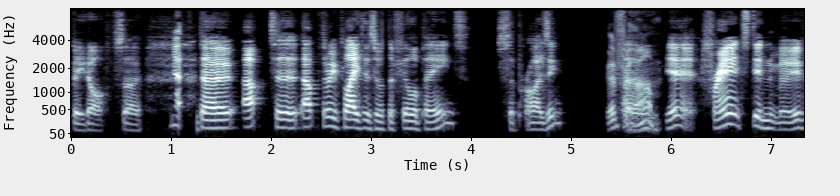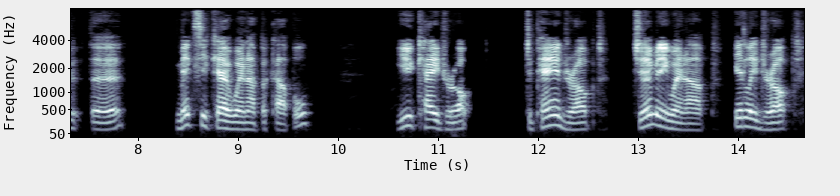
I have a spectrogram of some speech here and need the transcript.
beat off. So, Yeah. so up to up three places with the Philippines. Surprising. Good for Um, them. Yeah. France didn't move at third. Mexico went up a couple. UK dropped. Japan dropped. Germany went up. Italy dropped.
